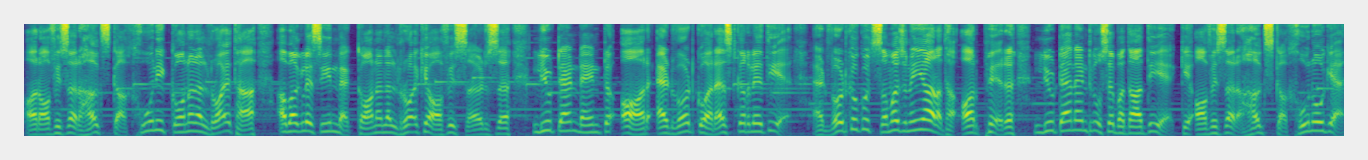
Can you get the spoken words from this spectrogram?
और ऑफिसर हग्स का खूनी कॉर्नल रॉय था। अब अगले सीन में कॉर्नल रॉय के ऑफिसर्स लिeutenant और एडवर्ड को अरेस्ट कर लेती है। एडवर्ड को कुछ समझ नहीं आ रहा था और फिर लिeutenant उसे बताती है कि ऑफिसर हग्स का खून हो गया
